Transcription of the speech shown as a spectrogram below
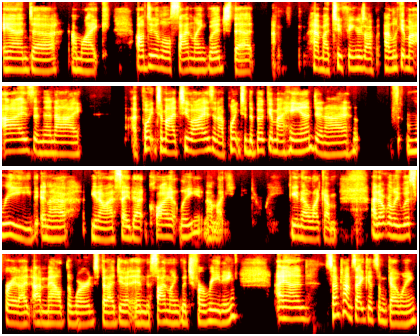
And uh, I'm like, I'll do a little sign language that I have my two fingers. I, I look at my eyes and then I I point to my two eyes and I point to the book in my hand and I read and I, you know, I say that quietly and I'm like, you know, like I'm, I don't really whisper it. I, I mouth the words, but I do it in the sign language for reading. And sometimes that gets them going.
